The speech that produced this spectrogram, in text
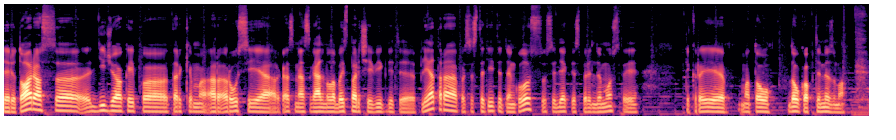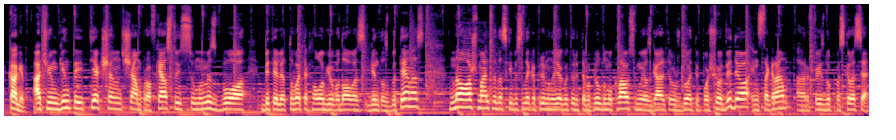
teritorijos e, dydžio kaip, e, tarkim, ar Rusija, ar kas, mes galime labai sparčiai vykdyti plėtrą, pasistatyti tinklus, susidėkti sprendimus, tai tikrai matau daug optimizmo. Kągi, ačiū Jums gintai, tiek šiandien šiam profkestui su mumis buvo Bitė Lietuva technologijų vadovas Gintas Butėnas. Na, o aš Mantvidas, kaip visą laiką primenu, jeigu turite papildomų klausimų, juos galite užduoti po šio video Instagram ar Facebook paskyrose.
